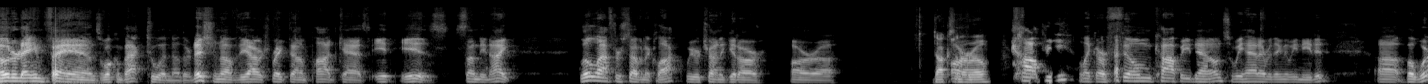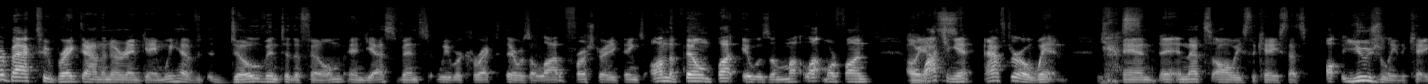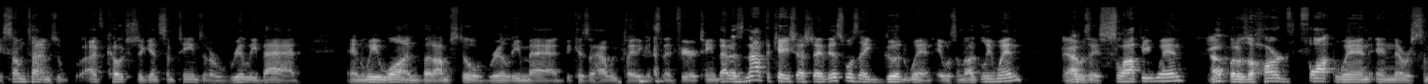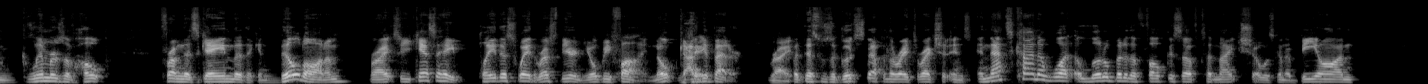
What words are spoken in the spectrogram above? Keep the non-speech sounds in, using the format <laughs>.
Notre Dame fans, welcome back to another edition of the Irish Breakdown Podcast. It is Sunday night, a little after seven o'clock. We were trying to get our our uh, ducks in a row copy, like our <laughs> film copy down, so we had everything that we needed. Uh, but we're back to break down the Notre Dame game. We have dove into the film, and yes, Vince, we were correct. There was a lot of frustrating things on the film, but it was a mo- lot more fun oh, yes. watching it after a win. Yes. And and that's always the case. That's usually the case. Sometimes I've coached against some teams that are really bad and we won, but I'm still really mad because of how we played against an <laughs> inferior team. That is not the case yesterday. This was a good win. It was an ugly win. Yep. It was a sloppy win, yep. but it was a hard fought win. And there were some glimmers of hope from this game that they can build on them, right? So you can't say, hey, play this way the rest of the year and you'll be fine. Nope, got to right. get better. Right. But this was a good step in the right direction. And, and that's kind of what a little bit of the focus of tonight's show was going to be on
